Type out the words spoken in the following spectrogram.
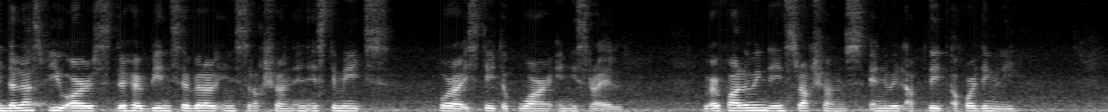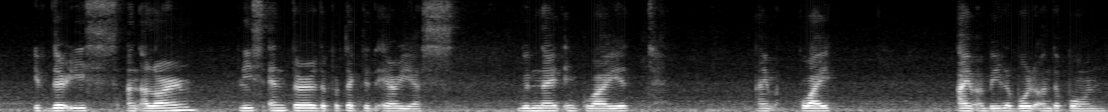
In the last few hours, there have been several instruction and estimates for a state of war in Israel. We are following the instructions and will update accordingly. If there is an alarm, please enter the protected areas. Good night and quiet. I'm quiet. I'm available on the phone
